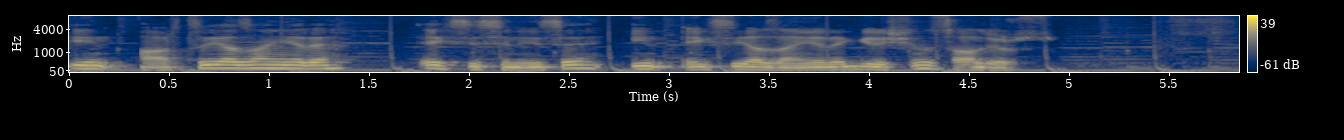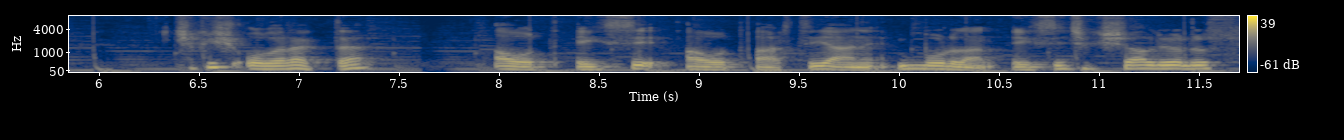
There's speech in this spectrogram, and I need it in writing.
in artı yazan yere, eksisini ise in eksi yazan yere girişini sağlıyoruz. Çıkış olarak da out eksi out artı yani buradan eksi çıkışı alıyoruz.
